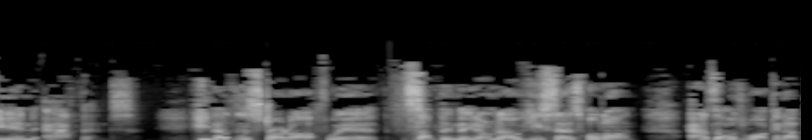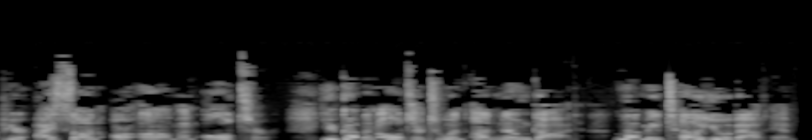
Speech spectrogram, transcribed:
in Athens. He doesn't start off with something they don't know. He says, hold on. As I was walking up here, I saw an, um, an altar. You've got an altar to an unknown God. Let me tell you about him.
